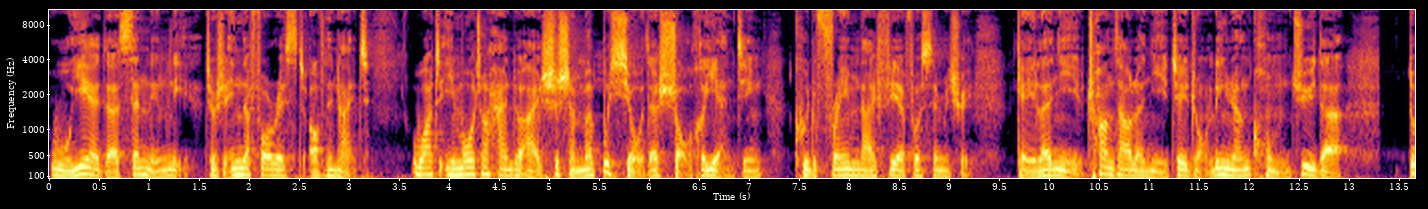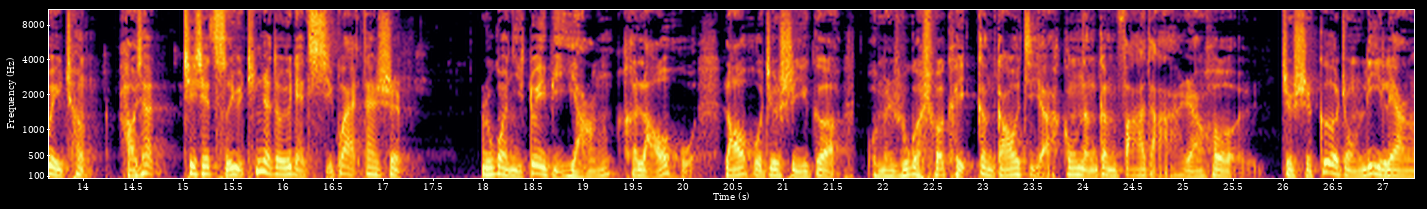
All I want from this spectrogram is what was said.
午夜的森林里，就是 in the forest of the night。What immortal hand or eye 是什么不朽的手和眼睛 could frame thy fearful symmetry？ 给了你，创造了你这种令人恐惧的对称，好像这些词语听着都有点奇怪。但是，如果你对比羊和老虎，老虎就是一个我们如果说可以更高级啊，功能更发达，然后就是各种力量，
